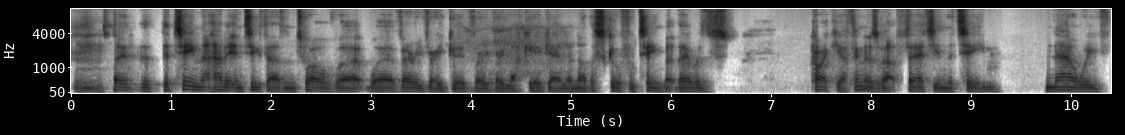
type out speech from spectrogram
Mm. So the, the team that had it in 2012 were were very very good, very very lucky. Again, another skillful team. But there was crikey, I think there was about 30 in the team. Now we've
